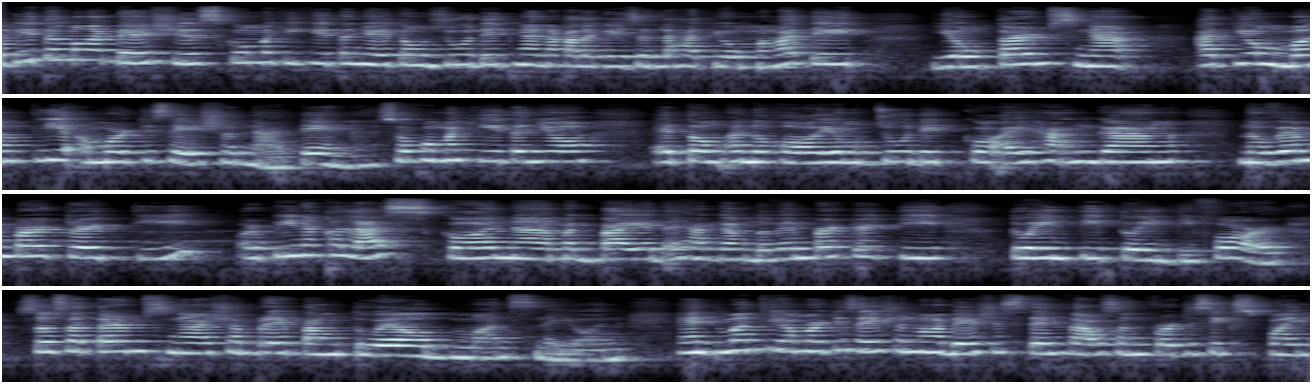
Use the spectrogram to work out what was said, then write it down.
dito mga beshes, kung makikita nyo itong due date nga nakalagay sa lahat yung mga date, yung terms nga, at yung monthly amortization natin. So, kung makita nyo, itong ano ko, yung due date ko ay hanggang November 30 or pinakalas ko na magbayad ay hanggang November 30, 2024. So, sa terms nga, syempre, pang 12 months na yon And monthly amortization, mga beshes, 10,046.21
